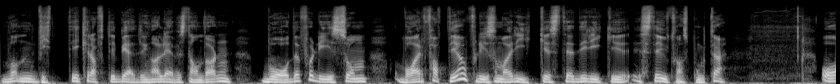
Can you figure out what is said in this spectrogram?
vanvittig kraftig bedring av levestandarden. Både for de som var fattige, og for de som var rikeste, de rikeste i utgangspunktet. Og,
